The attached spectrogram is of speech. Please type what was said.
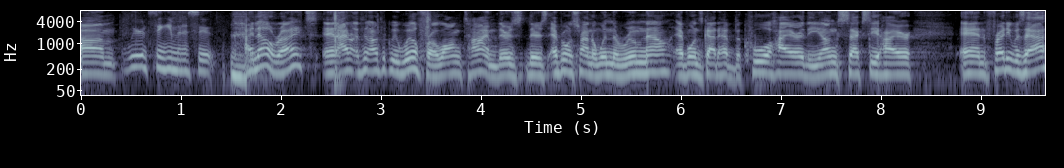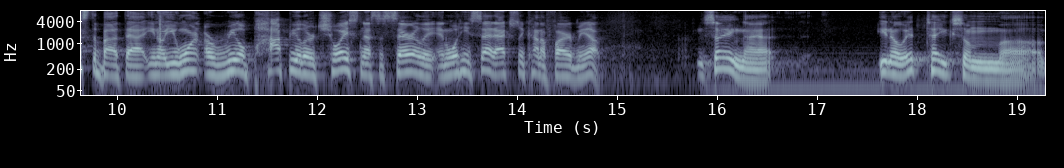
Um, Weird seeing him in a suit. I know, right? And I don't, I don't, think we will for a long time. There's, there's everyone's trying to win the room now. Everyone's got to have the cool hire, the young, sexy hire. And Freddie was asked about that. You know, you weren't a real popular choice necessarily, and what he said actually kind of fired me up. In saying that, you know, it takes some. Uh,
